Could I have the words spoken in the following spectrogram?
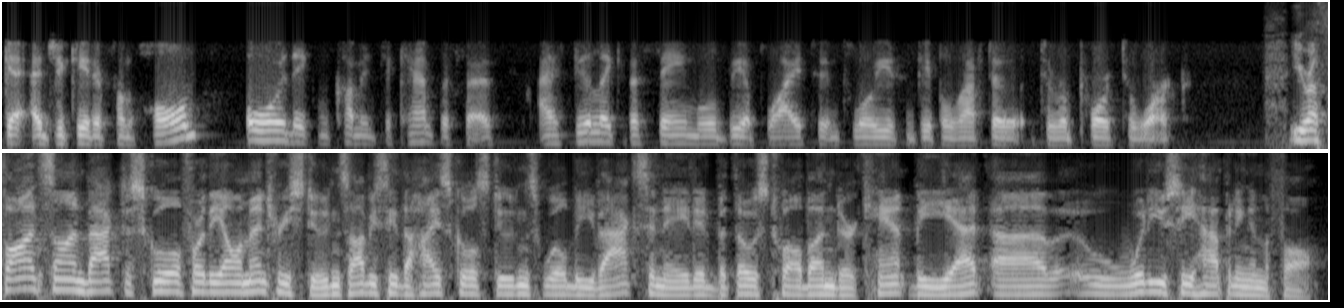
get educated from home or they can come into campuses. I feel like the same will be applied to employees and people who have to, to report to work. Your thoughts on back to school for the elementary students? Obviously, the high school students will be vaccinated, but those 12 under can't be yet. Uh, what do you see happening in the fall?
